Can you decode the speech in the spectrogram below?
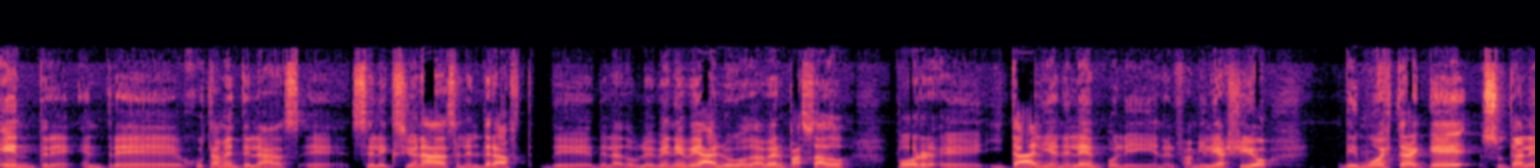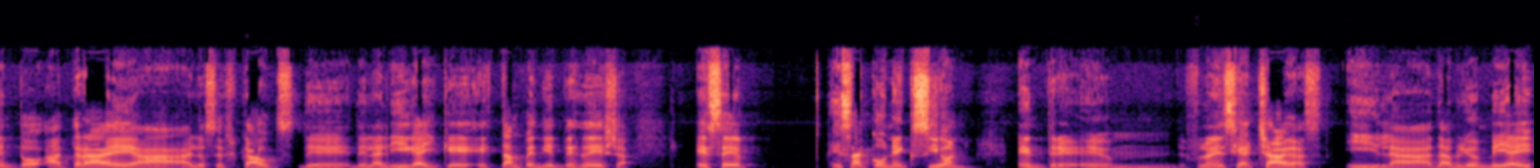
entre, entre justamente las eh, seleccionadas en el draft de, la WNBA, luego de haber pasado por eh, Italia en el Empoli y en el Familia Gio, demuestra que su talento atrae a, los scouts de, de, la liga y que están pendientes de ella ese, esa conexión entre em, Florencia Chagas y la WNBA,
